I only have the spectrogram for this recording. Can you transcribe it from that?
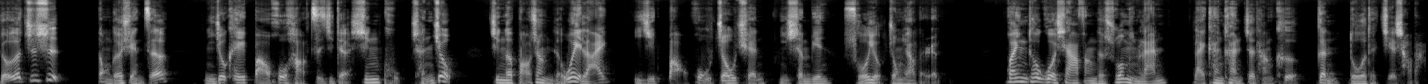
有了知识，懂得选择，你就可以保护好自己的辛苦成就，进而保障你的未来，以及保护周全你身边所有重要的人。欢迎透过下方的说明栏来看看这堂课更多的介绍吧。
